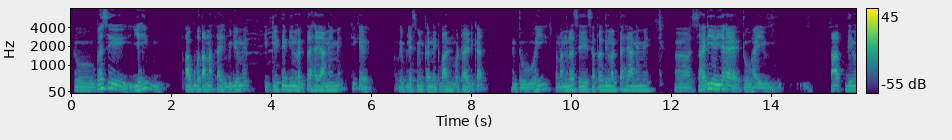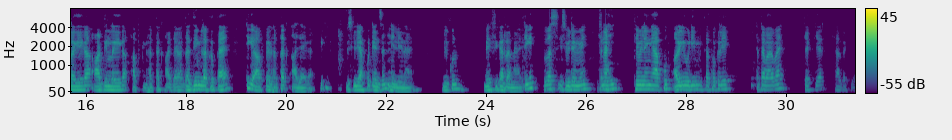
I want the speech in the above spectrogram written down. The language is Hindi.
तो बस यही आपको बताना था इस वीडियो में कि कितने दिन लगता है आने में ठीक है? रिप्लेसमेंट करने के बाद वोटर आईडी कार्ड तो वही पंद्रह से सत्रह दिन लगता है आने में। शहरी एरिया है तो भाई सात दिन लगेगा आठ दिन लगेगा आपके घर तक आ जाएगा। दस दिन भी लग सकता है। ठीक है आपके घर तक आ जाएगा, ठीक है? इसके लिए आपको टेंशन नहीं लेना है। बिल्कुल बेफिक्र रहना है, ठीक है? तो बस इस वीडियो में इतना ही। फिर मिलेंगे आपको अगली वीडियो में। तत्व के लिए tata bye bye take care. ख्याल रखिए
